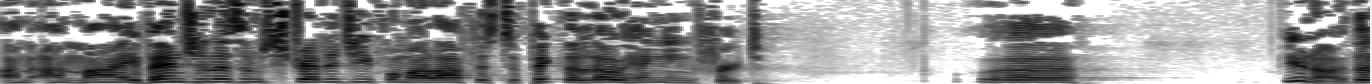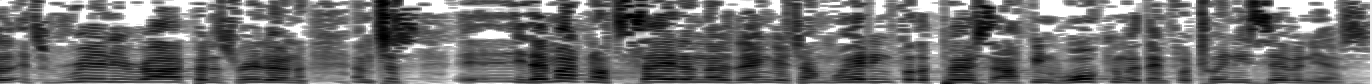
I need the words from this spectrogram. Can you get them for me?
I'm, I'm, my evangelism strategy for my life is to pick the low hanging fruit. Uh, you know, the, it's really ripe and it's really, I'm just, eh, they might not say it in those language. I'm waiting for the person. I've been walking with them for 27 years.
